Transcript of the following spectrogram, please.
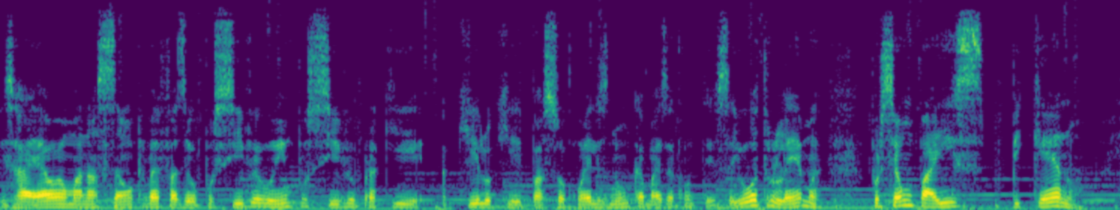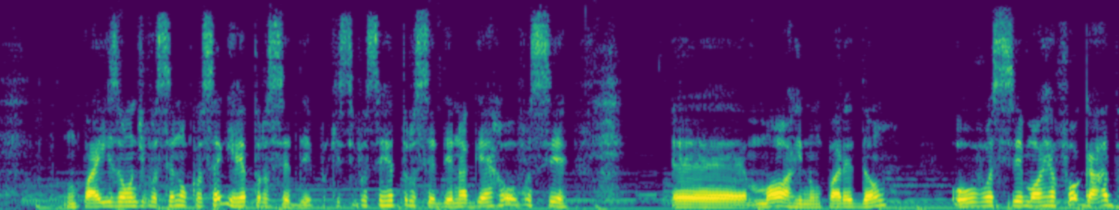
Israel é uma nação que vai fazer o possível e o impossível para que aquilo que passou com eles nunca mais aconteça. E o outro lema, por ser um país pequeno, um país onde você não consegue retroceder, porque se você retroceder na guerra, ou você é, morre num paredão, ou você morre afogado,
